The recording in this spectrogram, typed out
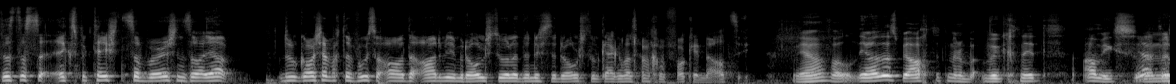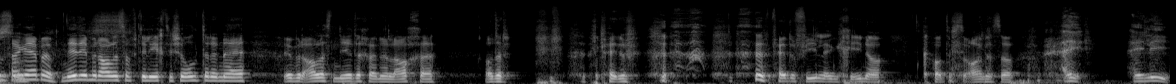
das, das Expectation Subversion, so, ja, du gehst einfach davon so, oh, der Arme im Rollstuhl und dann ist der Rollstuhl gegen halt einfach ein fucking Nazi. ja, voll. ja, das beachtet man wirklich nicht. Amix. Ja, darum sage ich eben, nicht immer alles auf die leichte Schulter nehmen, über alles und jeden können lachen. Oder Pädoph Pädophile in China oder so an, so, hey, hey Lee,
